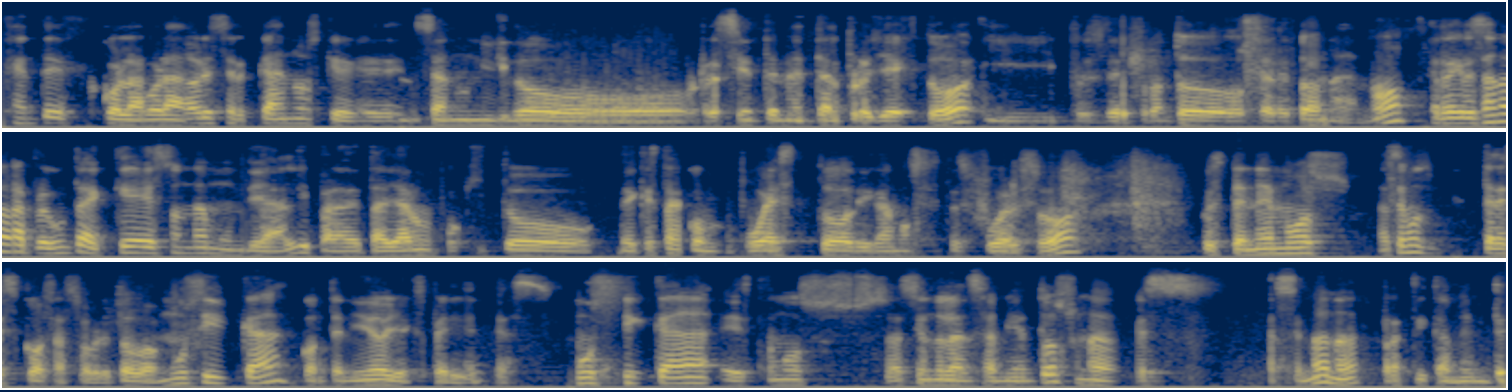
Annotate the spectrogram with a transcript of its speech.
Gente, colaboradores cercanos que se han unido recientemente al proyecto y pues de pronto se detona, ¿no? Regresando a la pregunta de qué es Onda Mundial y para detallar un poquito de qué está compuesto, digamos, este esfuerzo, pues tenemos, hacemos tres cosas sobre todo, música, contenido y experiencias. Música, estamos haciendo lanzamientos una vez semana prácticamente.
